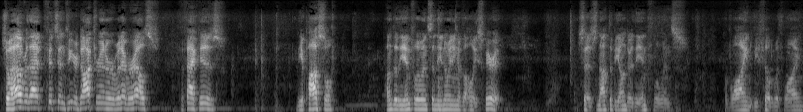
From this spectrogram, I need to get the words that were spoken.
So, however that fits into your doctrine or whatever else, the fact is, the apostle under the influence and the anointing of the Holy Spirit. Says not to be under the influence of wine, to be filled with wine,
